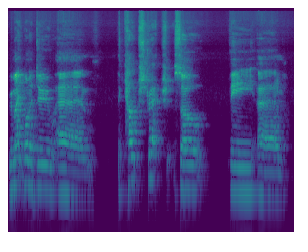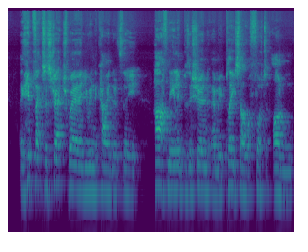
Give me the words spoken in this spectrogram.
We might want to do um, the couch stretch. So the um, a hip flexor stretch where you're in the kind of the half kneeling position and we place our foot on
